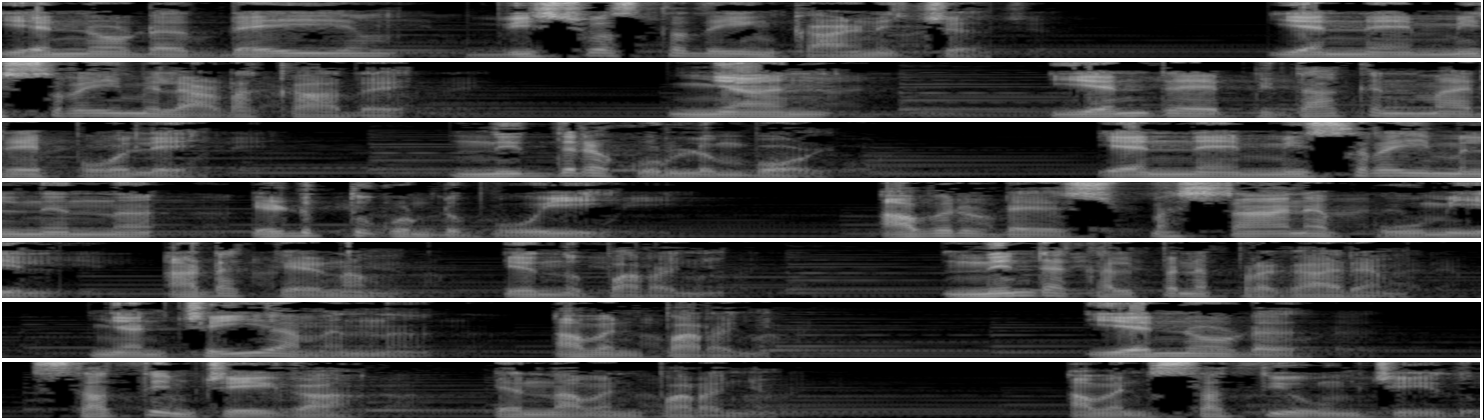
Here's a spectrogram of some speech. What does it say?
എന്നോട് ദയയും വിശ്വസ്തതയും കാണിച്ച് എന്നെ മിശ്രൈമിൽ അടക്കാതെ ഞാൻ എന്റെ പിതാക്കന്മാരെ പോലെ നിദ്ര കൊള്ളുമ്പോൾ എന്നെ മിശ്രൈമിൽ നിന്ന് എടുത്തുകൊണ്ടുപോയി. അവരുടെ ശ്മശാന ഭൂമിയിൽ അടക്കേണം എന്ന് പറഞ്ഞു. നിന്റെ കൽപ്പനപ്രകാരം ഞാൻ ചെയ്യാമെന്ന് അവൻ പറഞ്ഞു. എന്നോട് സത്യം ചെയ്യുക എന്നവൻ പറഞ്ഞു. അവൻ സത്യവും ചെയ്തു.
